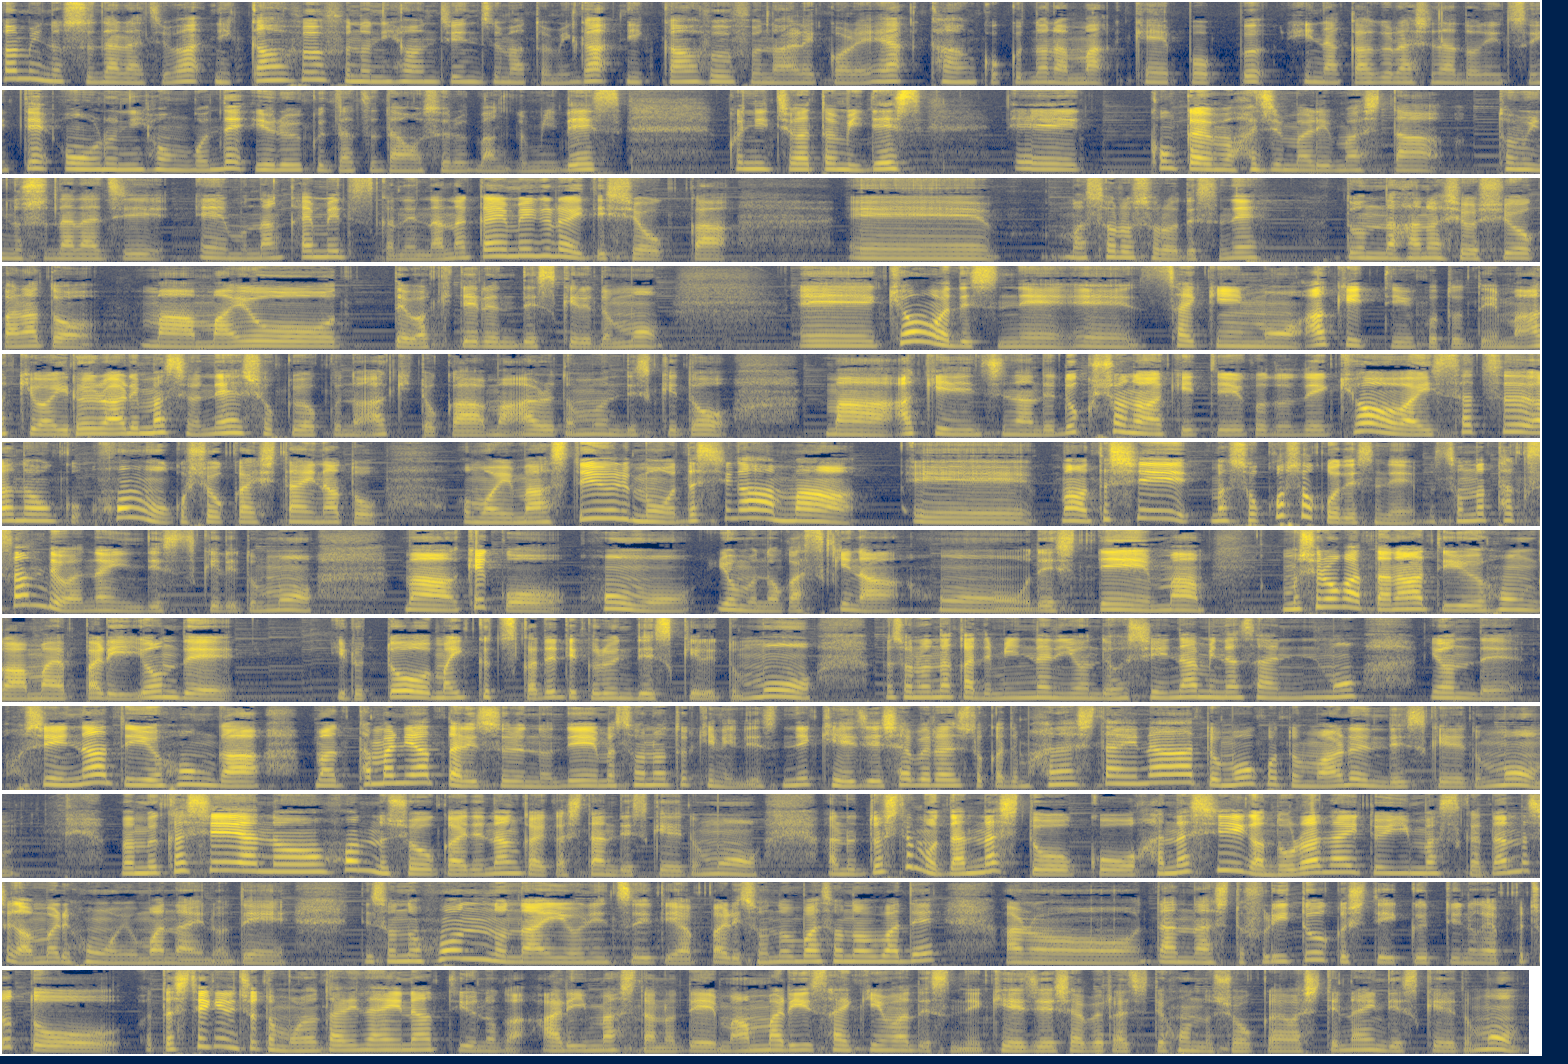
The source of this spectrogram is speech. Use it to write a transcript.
富のすだらじは日韓夫婦の日本人妻富が日韓夫婦のあれこれや韓国ドラマ、K-POP、田舎暮らしなどについてオール日本語でゆるく雑談をする番組です。こんにちは、富です。えー、今回も始まりました富のすだらじ、えー、もう何回目ですかね ?7 回目ぐらいでしょうか。えー、まあそろそろですね、どんな話をしようかなと、まあ迷ってはきてるんですけれども、えー、今日はですね、えー、最近もう秋っていうことで、まあ秋はいろいろありますよね。食欲の秋とか、まああると思うんですけど、まあ秋にちなんで読書の秋っていうことで、今日は一冊、あの、本をご紹介したいなと思います。というよりも私が、まあ、えー、まあ私、まあそこそこですね、そんなたくさんではないんですけれども、まあ結構本を読むのが好きな本でして、まあ面白かったなっていう本が、まあやっぱり読んでいると、まあ、いくつか出てくるんですけれども、その中でみんなに読んでほしいな、皆さんにも読んでほしいなっていう本が、まあ、たまにあったりするので、まあ、その時にですね、KJ しゃべらずとかでも話したいなと思うこともあるんですけれども、まあ、昔、あの、本の紹介で何回かしたんですけれども、あの、どうしても旦那氏と、こう、話が乗らないと言いますか、旦那氏があんまり本を読まないので、で、その本の内容について、やっぱりその場その場で、あの、旦那氏とフリートークしていくっていうのが、やっぱちょっと、私的にちょっと物足りないなっていうのがありましたので、まあ、あんまり最近はですね、KJ しゃべらじで本の紹介はしてないんですけれども、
